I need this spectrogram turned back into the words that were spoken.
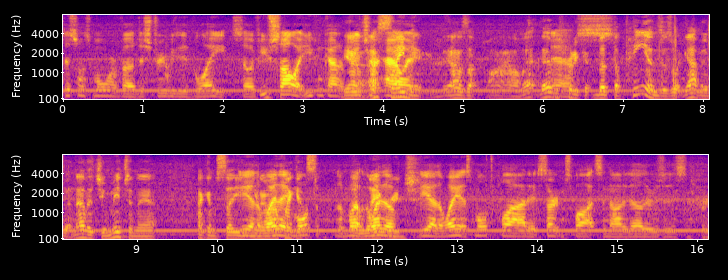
this one's more of a distributed weight. So if you saw it, you can kind of Yeah, picture I how seen it. it. I was like, wow, that, that Yeah, was pretty cool. But the pins is what got me. But now that you mention that, I can see. Yeah, the know, way I they multi- the, the way the, yeah the way it's multiplied at certain spots and not at others is cool.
